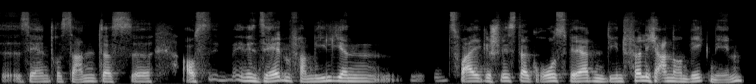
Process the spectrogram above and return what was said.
äh, sehr interessant, dass äh, aus in denselben Familien zwei Geschwister groß werden, die einen völlig anderen Weg nehmen.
